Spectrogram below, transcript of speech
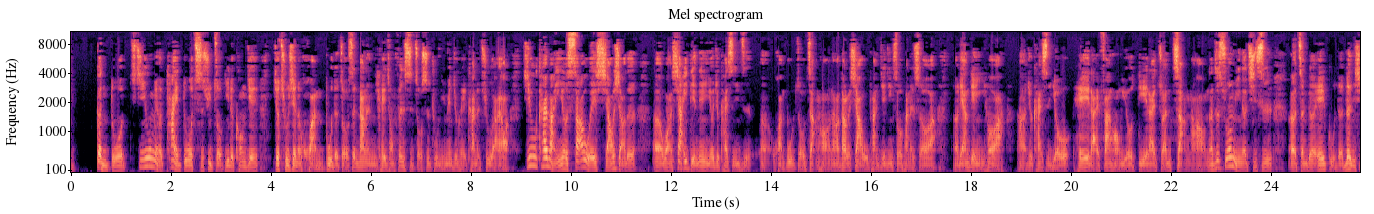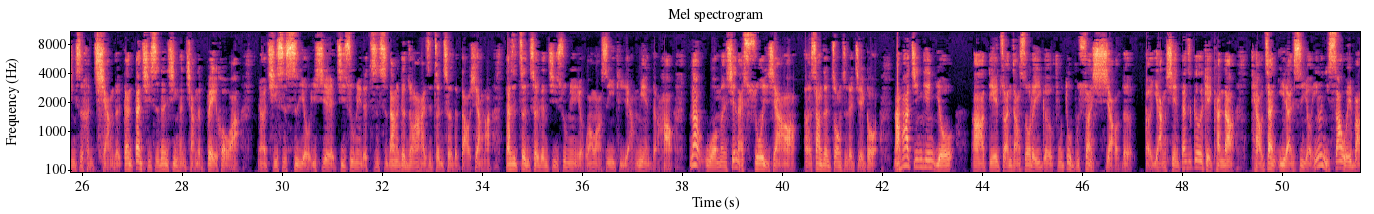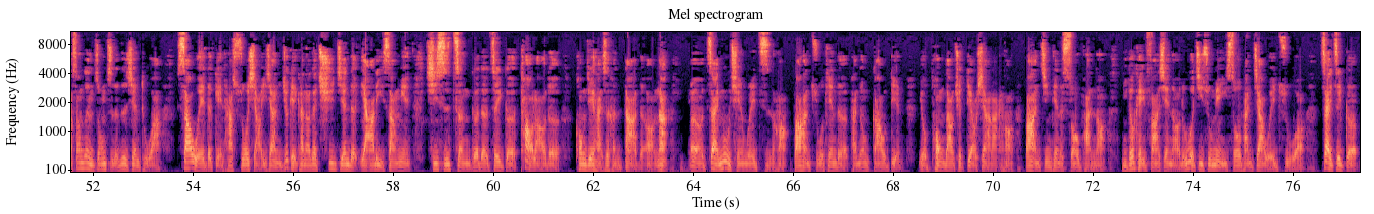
更多，几乎没有太多持续走低的空间，就出现了缓步的走升。当然，你可以从分时走势图里面就可以看得出来啊，几乎开盘以后稍微小小的呃往下一点点以后，就开始一直呃缓步走涨哈。然后到了下午盘接近收盘的时候啊，呃两点以后啊。啊，就开始由黑来翻红，由跌来转涨了啊。那这说明呢，其实呃，整个 A 股的韧性是很强的。但但其实韧性很强的背后啊，呃，其实是有一些技术面的支持。当然，更重要还是政策的导向啊。但是政策跟技术面也往往是一体两面的。好，那我们先来说一下啊，呃，上证综指的结构，哪怕今天由啊跌转涨，收了一个幅度不算小的。呃，阳线，但是各位可以看到，挑战依然是有，因为你稍微把上证综指的日线图啊，稍微的给它缩小一下，你就可以看到，在区间的压力上面，其实整个的这个套牢的空间还是很大的哦。那呃，在目前为止哈，包含昨天的盘中高点有碰到却掉下来哈，包含今天的收盘哦，你都可以发现哦，如果技术面以收盘价为主哦。在这个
